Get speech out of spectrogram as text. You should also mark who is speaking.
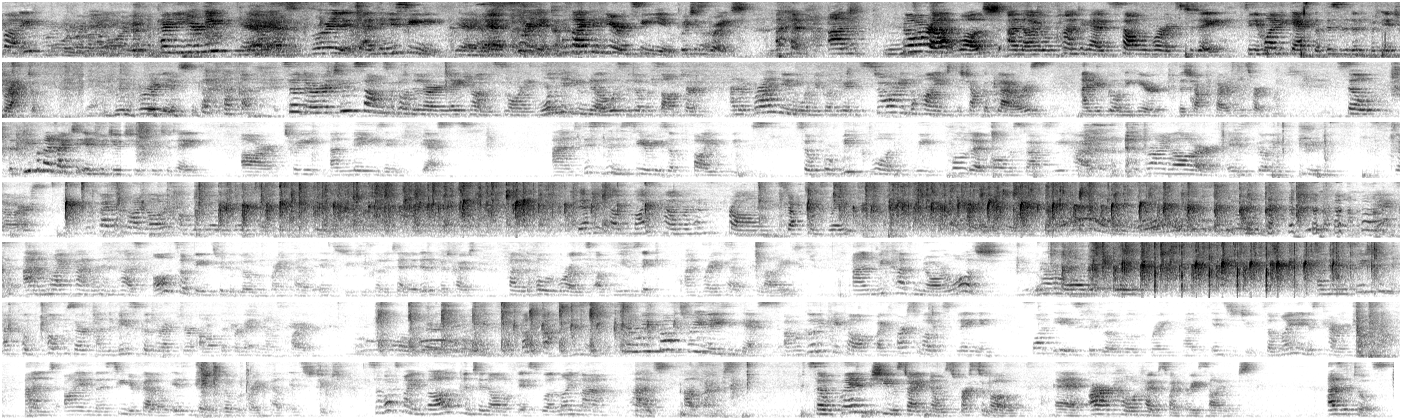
Speaker 1: everybody. Can you hear me?
Speaker 2: Yes.
Speaker 1: Brilliant. And can you see me?
Speaker 2: Yes. yes.
Speaker 1: Brilliant, because I can hear and see you, which is great. and Norah Walsh and I were handing out song words today, so you might have guessed that this is a little bit interactive. Brilliant. so there are two songs we're going to learn later on this morning. One that you know is the Double Saunter, and a brand new one you're going to hear the story behind the Shock of Flowers, and you're going to hear the Shock of Flowers this certain So the people I'd like to introduce you to today are three amazing guests. And this is in a series of five weeks. So for week one, we pulled out all the stops. We have Brian Lawlor is going to start. Professor Brian Lawlor from the Then we have Mike Cameron from Stockton's Wing. Oh, oh, oh, yes, and Mike Cameron has also been through the Global Brain Health Institute. She's going to tell you a little bit about how the whole worlds of music and brain health collide. And we have Norah Walsh. Norah Walsh is a musician, a composer, and the musical director of the Forget Me Nots Choir. so we've got three amazing guests, and we're going to kick off by first of all explaining what is the Global Brain Health Institute. So my name is Karen Johnson, and I'm a senior fellow in the Global Brain Health Institute. So what's my involvement in all of this? Well, my mum had Alzheimer's. So when she was diagnosed, first of all, uh, our whole house went very silent, as it does.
